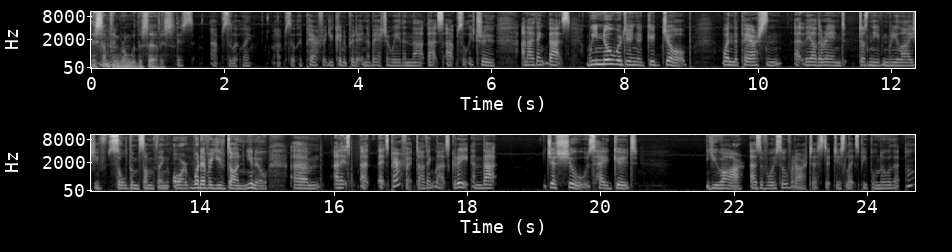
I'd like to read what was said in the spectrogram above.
there's mm-hmm. something wrong with the service. There's absolutely absolutely perfect. You couldn't put it in a better way than that. That's absolutely true. And I think that's, we know we're doing a good job when the person at the other end doesn't even realise you've sold them something or whatever you've done, you know. Um, and it's uh, it's perfect. I think that's great, and that just shows how good you are as a voiceover artist. It just lets people know that oh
